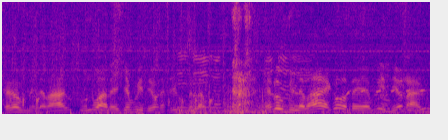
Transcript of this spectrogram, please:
Kaka umelevaa, undu abeje bwithio, kati umelevaa. Kaka umelevaa, iko de bwithio naku.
